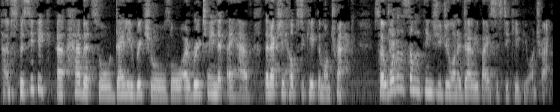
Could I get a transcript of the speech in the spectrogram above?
have specific uh, habits or daily rituals or a routine that they have that actually helps to keep them on track. So, what Yeah. are some of the things you do on a daily basis to keep you on track?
